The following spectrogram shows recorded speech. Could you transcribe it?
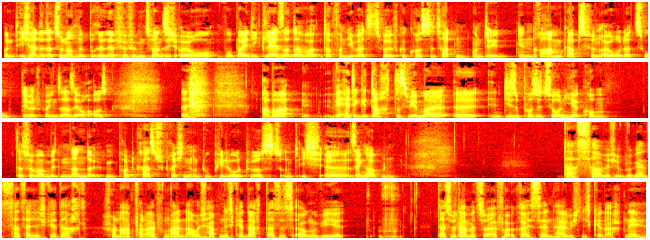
und ich hatte dazu noch eine Brille für 25 Euro, wobei die Gläser da, davon jeweils 12 gekostet hatten und den, den Rahmen gab es für einen Euro dazu. Dementsprechend sah sie auch aus. Äh, aber wer hätte gedacht, dass wir mal äh, in diese Position hier kommen? Dass wir mal miteinander im Podcast sprechen und du Pilot wirst und ich äh, Sänger bin. Das habe ich übrigens tatsächlich gedacht. Schon von Anfang an. Aber ich habe nicht gedacht, dass es irgendwie dass wir damit so erfolgreich sind, habe ich nicht gedacht, nee.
